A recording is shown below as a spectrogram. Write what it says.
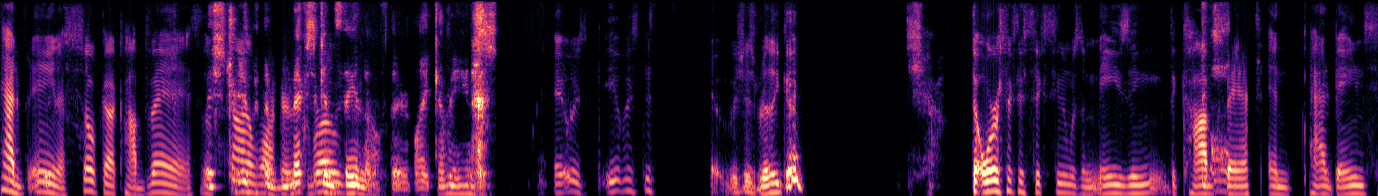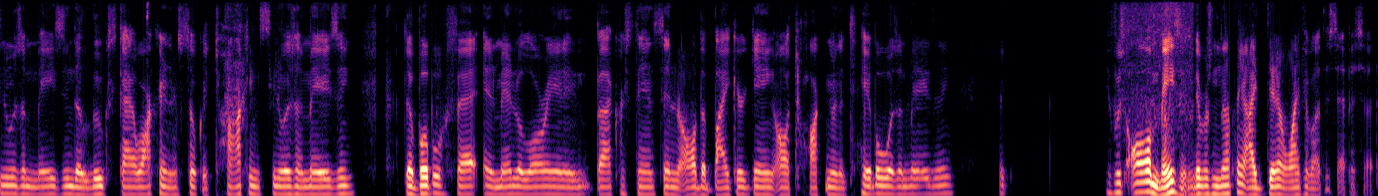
Cad Bane, Ahsoka, Cobb Vanth, They Luke straight up had a Skywalker, Mexican Grogu. standoff there. Like, I mean, It was it was just it was just really good. yeah. The Order 66 scene was amazing. The Cobb Oh. Vanth and Cad Bane scene was amazing. The Luke Skywalker and Ahsoka talking scene was amazing. The Boba Fett and Mandalorian and Black Krrsantan and all the biker gang all talking on the table was amazing. It was all amazing. There was nothing I didn't like about this episode.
